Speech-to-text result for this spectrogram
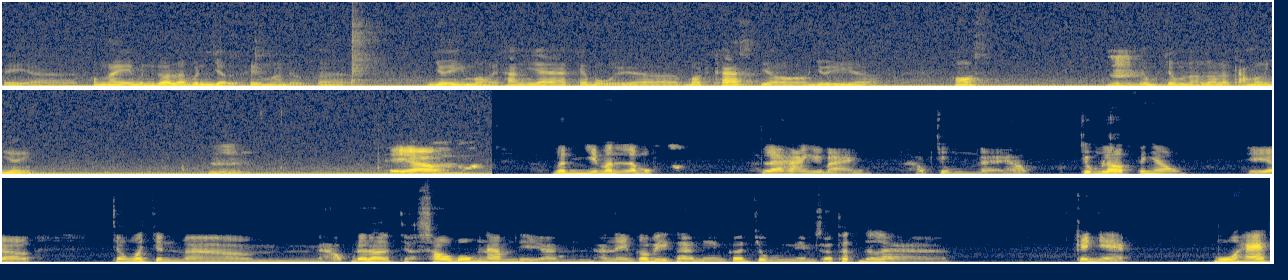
Thì uh, hôm nay mình rất là vinh dự khi mà được uh, Duy mời tham gia cái buổi uh, podcast do Duy uh, host ừ. chung chung là rất là cảm ơn Duy ừ. thì um, Vinh với mình là một là hai người bạn học chung đại học chung lớp với nhau thì uh, trong quá trình mà học đó đó sau 4 năm thì anh anh em có biết là anh em có chung niềm sở thích đó là ca nhạc múa hát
